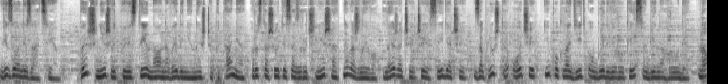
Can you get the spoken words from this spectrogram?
Візуалізація Перш ніж відповісти на наведені нижче питання, розташуйтеся зручніше, неважливо, лежачи чи сидячи, заплющте очі і покладіть обидві руки собі на груди, на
